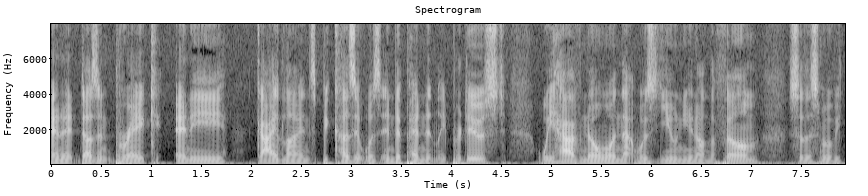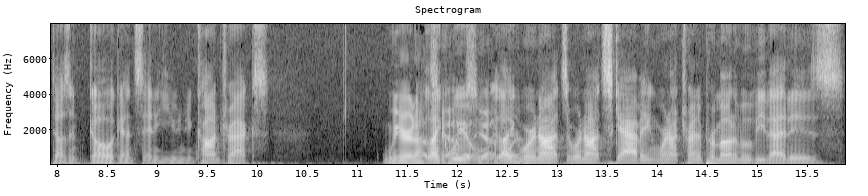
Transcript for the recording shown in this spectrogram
and it doesn't break any guidelines because it was independently produced. We have no one that was union on the film, so this movie doesn't go against any union contracts. We are not like we yeah. like we're, not we're not scabbing. We're not trying to promote a movie that is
